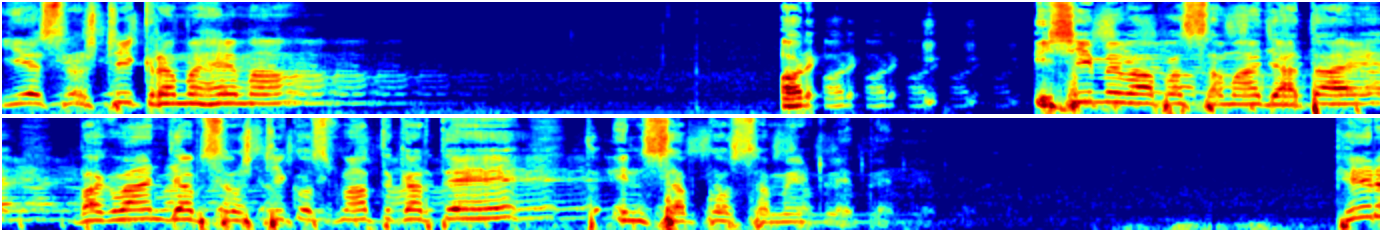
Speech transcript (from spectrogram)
ये सृष्टि क्रम है माँ। और इसी में वापस समा जाता है। भगवान जब सृष्टि को समाप्त करते हैं तो इन सबको समेट लेते हैं। फिर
